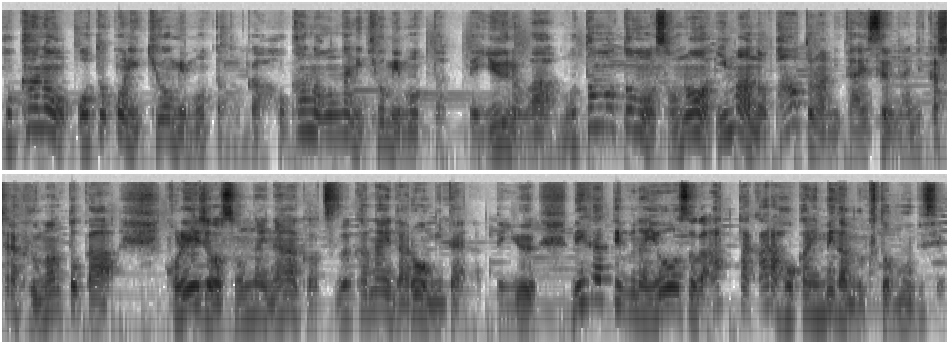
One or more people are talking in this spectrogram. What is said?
他の男に興味持ったとか、他の女に興味持ったっていうのは、もともともその今のパートナーに対する何かしら不満とか、これ以上そんなに長くは続かないだろうみたいなっていう、ネガティブな要素があったから他に目が向くと思うんですよ。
